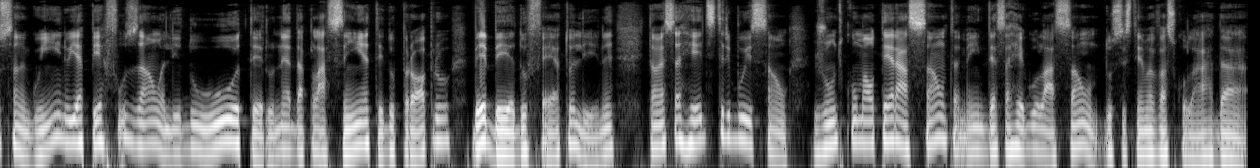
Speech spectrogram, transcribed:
sanguíneo e a perfusão ali do útero, né, da placenta e do próprio bebê, do feto ali. Né? Então, essa redistribuição, junto com uma alteração também dessa regulação do sistema vascular da,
